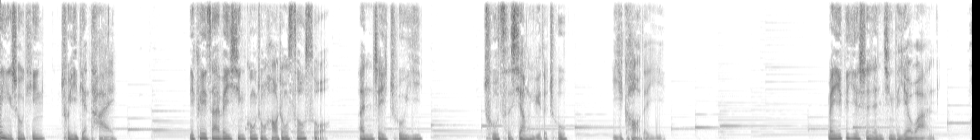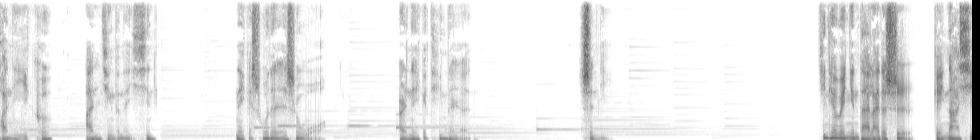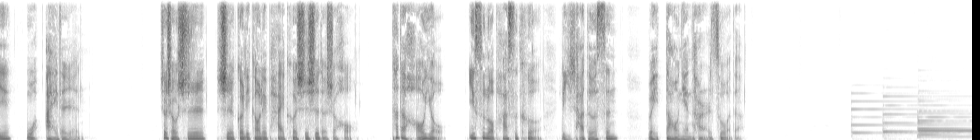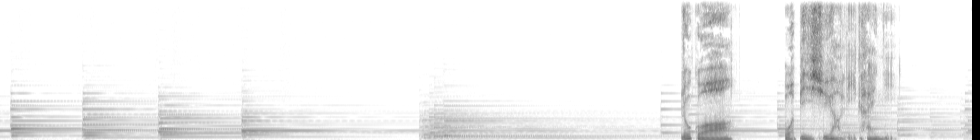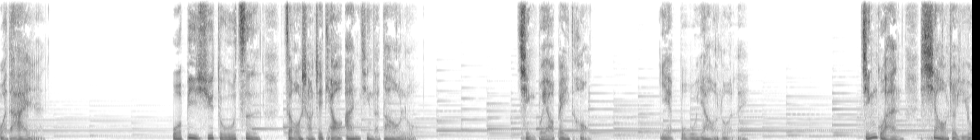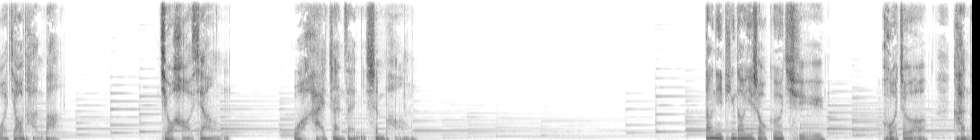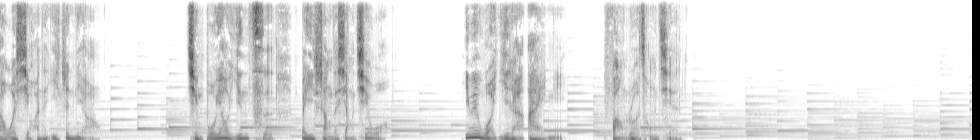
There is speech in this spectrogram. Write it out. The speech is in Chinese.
欢迎收听初一电台。你可以在微信公众号中搜索 “nj 初一”，初次相遇的初，依靠的依。每一个夜深人静的夜晚，还你一颗安静的内心。那个说的人是我，而那个听的人是你。今天为您带来的是《给那些我爱的人》。这首诗是格里高利派克逝世的时候，他的好友伊斯洛帕斯克·理查德森为悼念他而作的。如果。我必须要离开你，必须独自走上这条安静的道路。请不要悲痛，也不要落泪。尽管笑着与我交谈吧，就好像我还站在你身旁。当你听到一首歌曲。或者看到我喜欢的一只鸟，请不要因此悲伤的想起我，因为我依然爱你，仿若从前。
